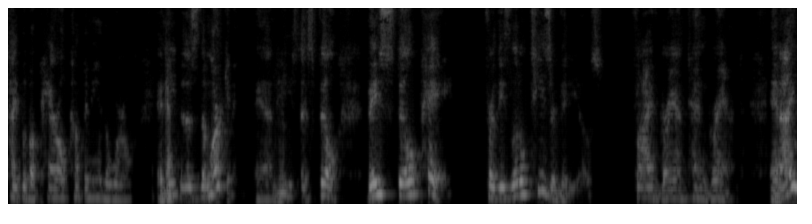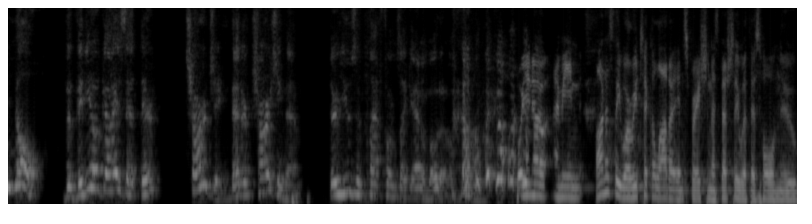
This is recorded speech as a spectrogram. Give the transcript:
type of apparel company in the world, and okay. he does the marketing. And mm-hmm. he says, Phil, they still pay for these little teaser videos five grand, ten grand. And yeah. I know the video guys that they're charging, that are charging them, they're using platforms like Animoto. Well, you know, I mean, honestly, where we took a lot of inspiration, especially with this whole new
